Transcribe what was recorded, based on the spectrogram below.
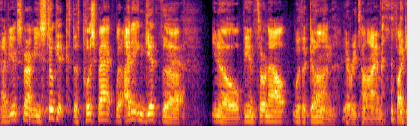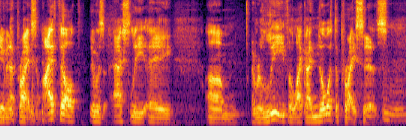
Have you experienced? I mean, you still get the pushback, but I didn't get the, you know, being thrown out with a gun every time if I gave him that price. I felt there was actually a um, a relief of like I know what the price is, Mm-hmm.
